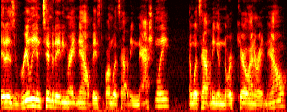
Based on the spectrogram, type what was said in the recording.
It is really intimidating right now based upon what's happening nationally and what's happening in North Carolina right now.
